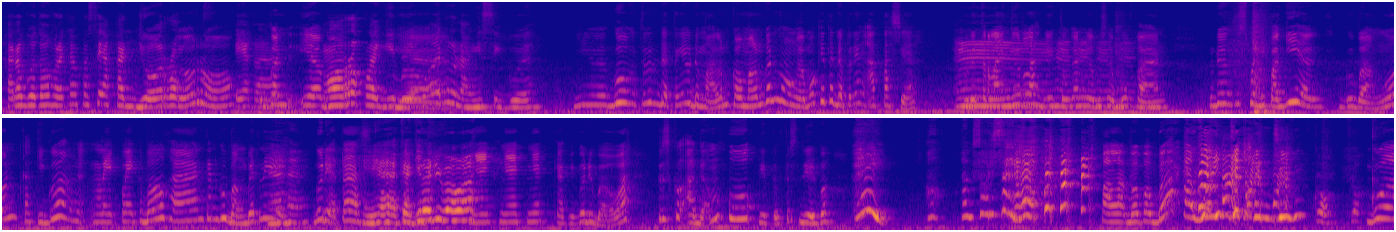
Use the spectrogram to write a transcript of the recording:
karena gue tahu mereka pasti akan jorok Jorok. Iya kan? Bukan ya ngorok lagi belum Iya. aduh nangis sih gue Iya, gue itu datangnya udah malam. Kalau malam kan mau nggak mau kita dapet yang atas ya. Udah Hmm. terlanjur lah gitu kan, nggak bisa bukan. Udah terus pagi-pagi ya gue bangun, kaki gue ngelek-lek ke bawah kan, kan gue bang bed nih, gue di atas. iya kaki lo di bawah Nyek nyek nyek, kaki gue di bawah. Terus kok agak empuk gitu. Terus dia di bawah, hey, oh I'm sorry sorry. Pala bapak-bapak gue injek anjing. goblok Gue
